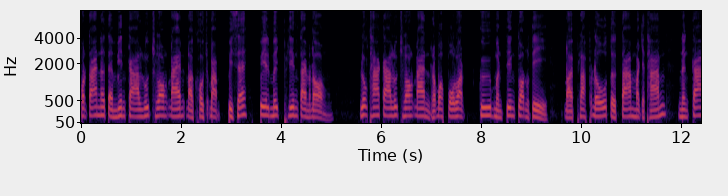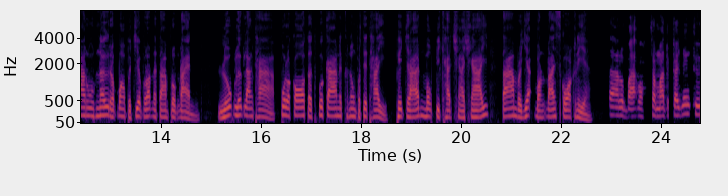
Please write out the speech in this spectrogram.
ប៉ុន្តែនៅតែមានការលួចឆ្លងដែនដោយខុសច្បាប់ពិសេសពេលមេឃភ្លៀងតែម្ដង លោកថាការលួចឆ្លងដែនរបស់ពលរដ្ឋគឺមិនទៀងទាត់នោះទេ ដោយផ្លាស់ប្ដូរទៅតាមមជ្ឈដ្ឋាន និងការរស់នៅរបស់ប្រជាពលរដ្ឋនៅតាមព្រំដែនលោកលើកឡើងថាពលករទៅធ្វើការនៅក្នុងប្រទេសថៃភ ieck ច្រើនមកពីខេត្តឆ្ងាយឆ្ងាយតាមរយៈបណ្ដាញស្គាល់គ្នាការលំបាករបស់សមត្ថកិច្ចហ្នឹងគឺ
